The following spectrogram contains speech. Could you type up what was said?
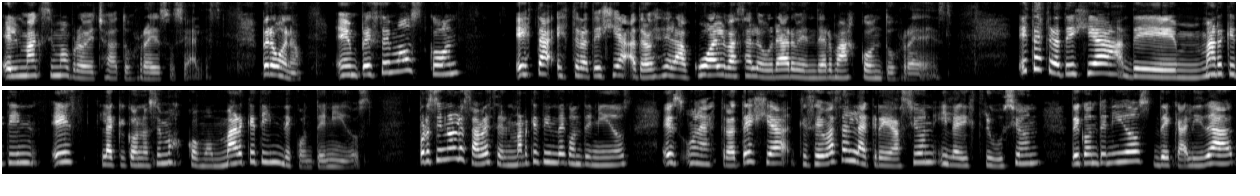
el máximo provecho a tus redes sociales. Pero bueno, empecemos con esta estrategia a través de la cual vas a lograr vender más con tus redes. Esta estrategia de marketing es la que conocemos como marketing de contenidos. Por si no lo sabes, el marketing de contenidos es una estrategia que se basa en la creación y la distribución de contenidos de calidad,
